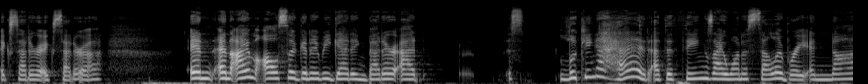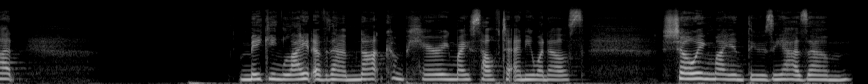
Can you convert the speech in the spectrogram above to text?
etc., etc. And and I'm also going to be getting better at looking ahead at the things I want to celebrate and not making light of them, not comparing myself to anyone else, showing my enthusiasm,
